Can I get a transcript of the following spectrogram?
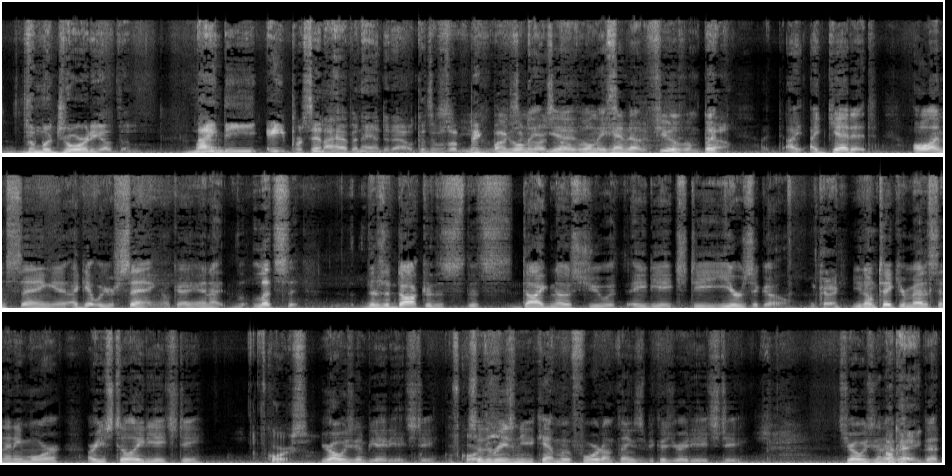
the majority of them. Ninety-eight percent I haven't handed out because it was a big box only cards. yeah, and you've only handed out a few of them, but Yeah. I, I get it. All I'm saying is I get what you're saying, okay? And I let's there's a doctor that's that's diagnosed you with ADHD years ago. Okay, You don't take your medicine anymore. Are you still ADHD? of course. You're always going to be ADHD. Of course. So the reason you can't move forward on things is because you're ADHD. So you're always going to have Okay, that.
